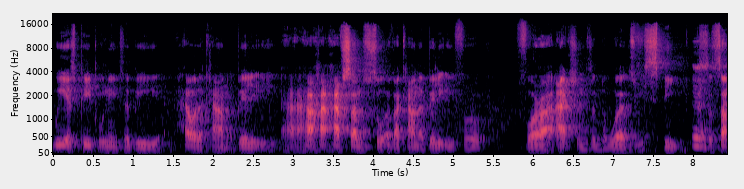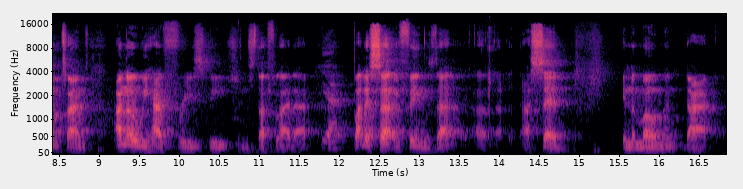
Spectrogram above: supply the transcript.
we as people need to be held accountability, ha- ha- ha- have some sort of accountability for for our actions and the words we speak. So sometimes I know we have free speech and stuff like that, Yeah. but there's certain things that uh, are said in the moment that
